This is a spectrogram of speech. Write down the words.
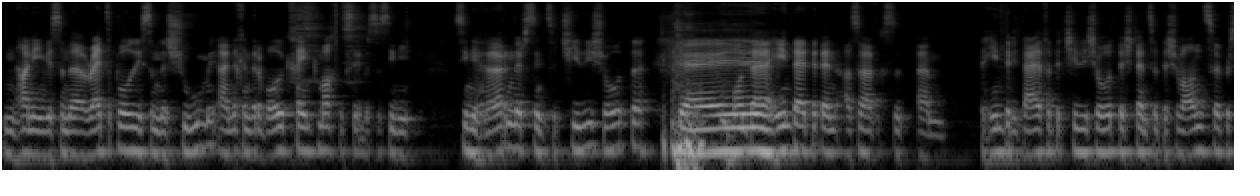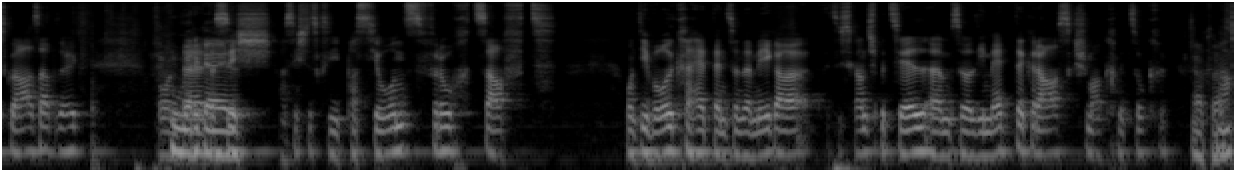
dann habe ich irgendwie so einen Red Bull in so einem Schuh, mit- eigentlich in einer Wolke gemacht. Da sieht man so seine, seine Hörner, sind so Chilischoten. Und äh, Okay. hinten hat er dann, also einfach so, ähm, der hintere Teil von der Chilischote ist dann so der Schwanz über das Glas abgedrückt. Und äh, das ist, was ist das gewesen? Passionsfruchtsaft. Und die Wolke hat dann so eine mega, das ist ganz speziell, ähm, so Limettengras-Geschmack mit Zucker. Ja, krass.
